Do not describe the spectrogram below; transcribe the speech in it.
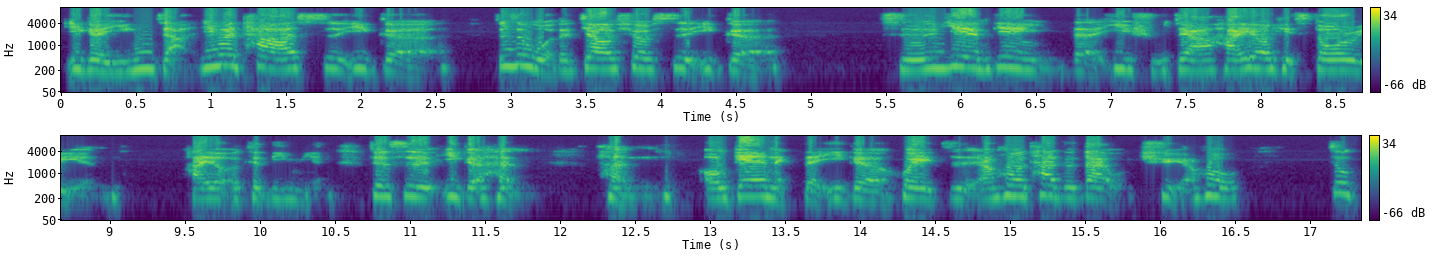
一个影展，因为他是一个，就是我的教授是一个实验电影的艺术家，还有 historian，还有 academia，就是一个很。很 organic 的一个绘制，然后他就带我去，然后就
